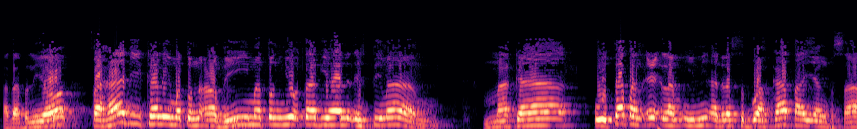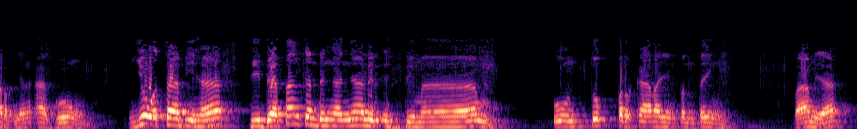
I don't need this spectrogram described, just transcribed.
Kata beliau, "Fahadi kalimatun 'azimatun yu'ta biha lil ihtimam." Maka ucapan i'lam ini adalah sebuah kata yang besar, yang agung. Yu'ta biha didatangkan dengannya lil ihtimam untuk perkara yang penting. Paham ya?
